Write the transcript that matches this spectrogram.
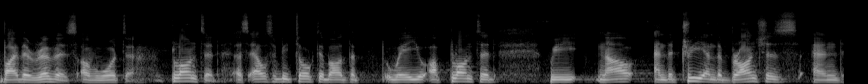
by the rivers of water. Planted, as Elsabe talked about, the, where you are planted we now, and the tree and the branches, and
